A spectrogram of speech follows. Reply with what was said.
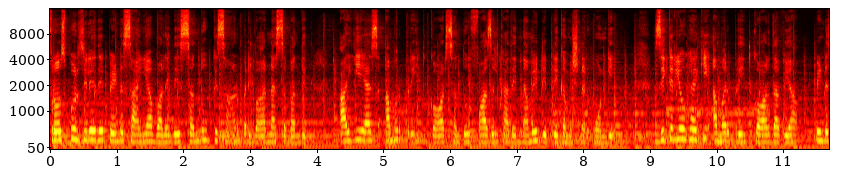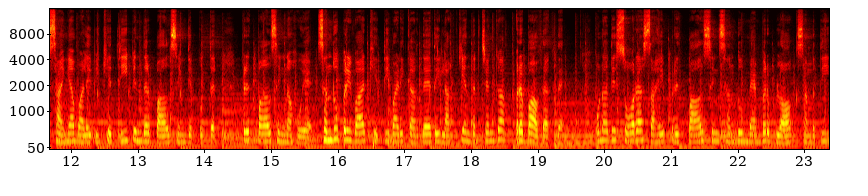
ਫਿਰੋਜ਼ਪੁਰ ਜ਼ਿਲ੍ਹੇ ਦੇ ਪਿੰਡ ਸਾਈਆਂ ਵਾਲੇ ਦੇ ਸੰਧੂ ਕਿਸਾਨ ਪਰਿਵਾਰ ਨਾਲ ਸੰਬੰਧਿਤ ਆਈਏਐਸ ਅਮਰਪ੍ਰੀਤ ਕੌਰ ਸੰਧੂ ਫਾਜ਼ਿਲਕਾ ਦੇ ਨਵੇਂ ਡਿਪਟੀ ਕਮਿਸ਼ਨਰ ਹੋਣਗੇ। ਜ਼ਿਕਰਯੋਗ ਹੈ ਕਿ ਅਮਰਪ੍ਰੀਤ ਕੌਰ ਦਾ ਵਿਆਹ ਪਿੰਡ ਸਾਈਆਂ ਵਾਲੇ ਵਿਖੇ ਦੀਪਿੰਦਰਪਾਲ ਸਿੰਘ ਦੇ ਪੁੱਤਰ ਪ੍ਰਿਤਪਾਲ ਸਿੰਘ ਨਾਲ ਹੋਇਆ ਸੰਧੂ ਪਰਿਵਾਰ ਖੇਤੀਬਾੜੀ ਕਰਦਾ ਹੈ ਤੇ ਇਲਾਕੇ ਅੰਦਰ ਚੰਗਾ ਪ੍ਰਭਾਵ ਰੱਖਦਾ ਹੈ। ਉਹਨਾਂ ਦੇ ਸਹੁਰਾ ਸਾਹਿਬ ਪ੍ਰਿਤਪਾਲ ਸਿੰਘ ਸੰਧੂ ਮੈਂਬਰ ਬਲਾਕ ਸੰਮਤੀ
